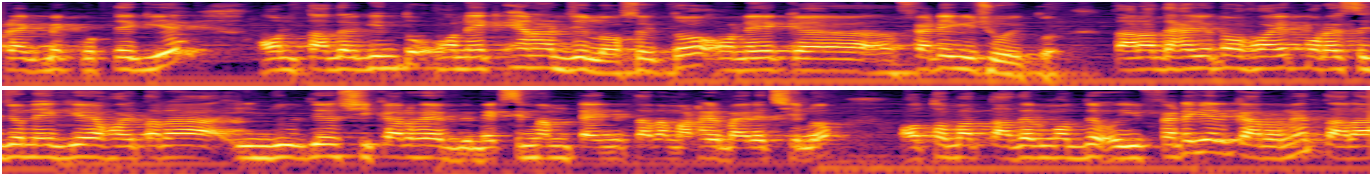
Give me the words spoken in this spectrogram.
ট্র্যাক ব্যাক করতে গিয়ে তাদের কিন্তু অনেক এনার্জি লস হইতো, অনেক ফ্যাটিক ইস্যু হইতো। তারা দেখা যেত হয় পরের সিজনে গিয়ে হয় তারা ইনজুরিতে শিকার হয়ে ম্যাক্সিমাম টাইমে তারা মাঠের বাইরে ছিল, অথবা তাদের মধ্যে ওই ফ্যাটিকের কারণে তারা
